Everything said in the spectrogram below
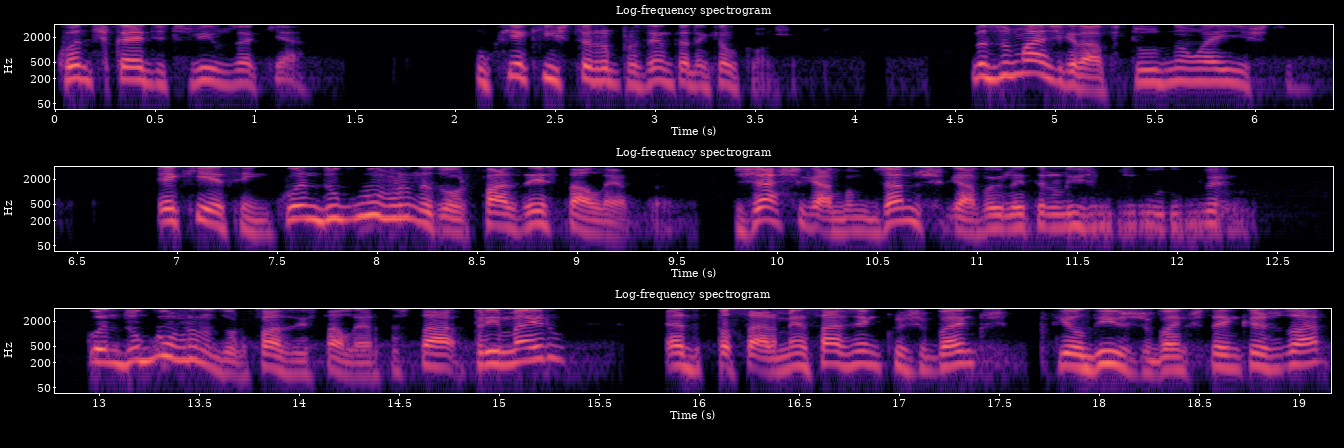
quantos créditos vivos é que há? O que é que isto representa naquele conjunto? Mas o mais grave de tudo não é isto. É que é assim, quando o governador faz este alerta, já, chegava, já nos chegava o eleitoralismo do governo. Quando o governador faz este alerta, está, primeiro, a de passar mensagem que os bancos, porque ele diz os bancos têm que ajudar,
